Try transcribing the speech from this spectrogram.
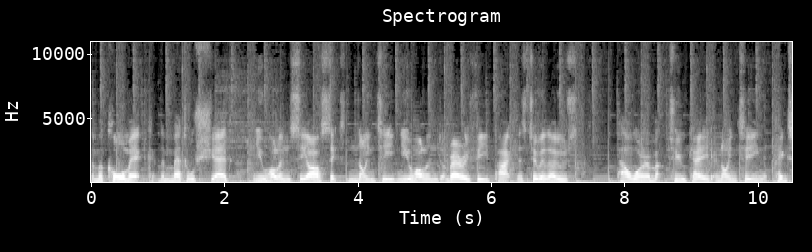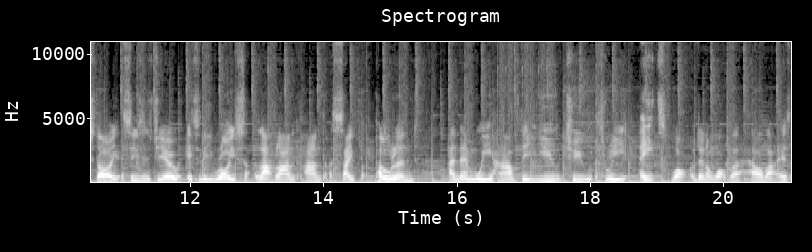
the McCormick, the metal shed, New Holland CR690, New Holland Varifeed Pack, there's two of those. Palworm 2K19, Pigsty, Seasons Geo, Italy Rice, Lapland and South Poland. And then we have the U238, well I don't know what the hell that is.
